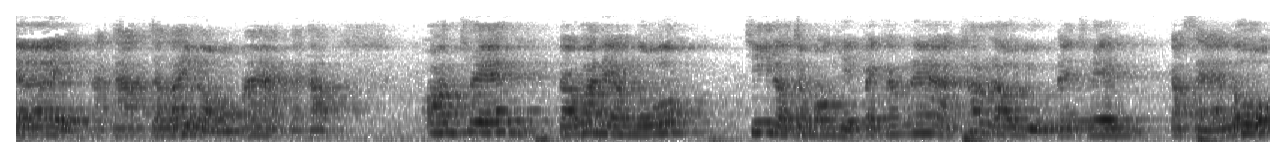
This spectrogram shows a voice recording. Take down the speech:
เลยนะครับ จะไล่หล่อมากนะครับ on trend แปลว่าแนวโน้มที่เราจะมองเห็นไปข้างหน้า ถ้าเราอยู่ในเทรนด์กระแสโลก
